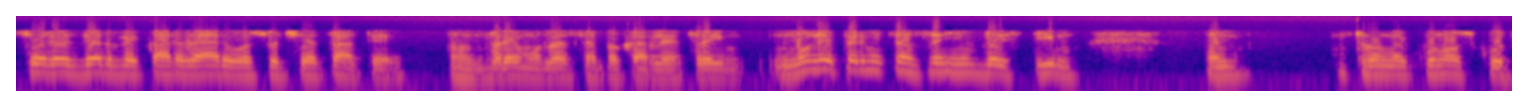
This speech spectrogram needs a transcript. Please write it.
ce rezerve care le are o societate în vremurile astea pe care le trăim nu ne permitem să investim în, într-un necunoscut,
